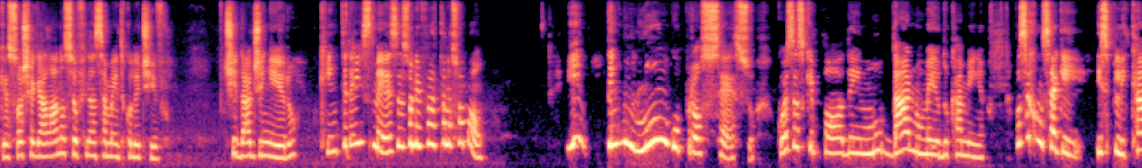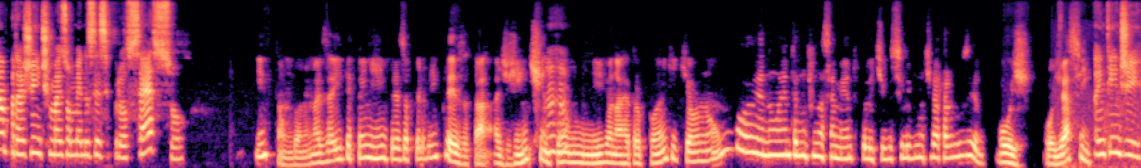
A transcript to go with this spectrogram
que é só chegar lá no seu financiamento coletivo, te dar dinheiro, que em três meses o livro vai estar na sua mão. E tem um longo processo, coisas que podem mudar no meio do caminho. Você consegue explicar para a gente mais ou menos esse processo? Então, Dona, mas aí depende de empresa por empresa, tá? A gente entrou uhum. num nível na Retropunk que eu não vou, eu não entro no financiamento coletivo se o livro não tiver traduzido. Hoje. Hoje é assim. Entendi.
